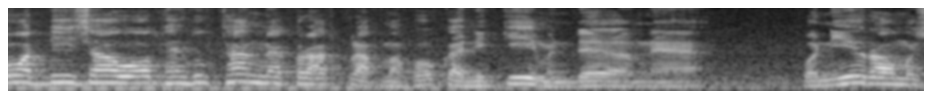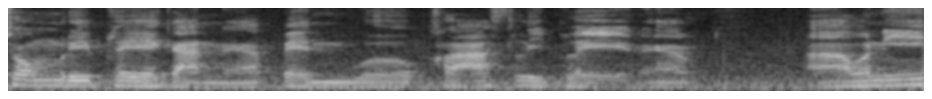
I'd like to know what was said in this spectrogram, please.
สวัสดีชาววอลแทงทุกท่านนะครับ กลับมาพบกับนิกกี้เหมือนเดิมนะฮะวันนี้เรามาชมรีเพลย์กันนะครับเป็น World Class Replay นะครับอ่าวันนี้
